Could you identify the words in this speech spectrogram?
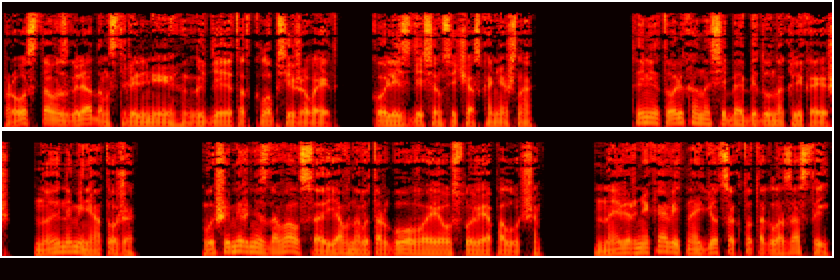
просто взглядом стрельни, где этот клоп сиживает, коли здесь он сейчас, конечно. Ты не только на себя беду накликаешь, но и на меня тоже». Вышемир не сдавался, явно выторговывая условия получше. Наверняка ведь найдется кто-то глазастый,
